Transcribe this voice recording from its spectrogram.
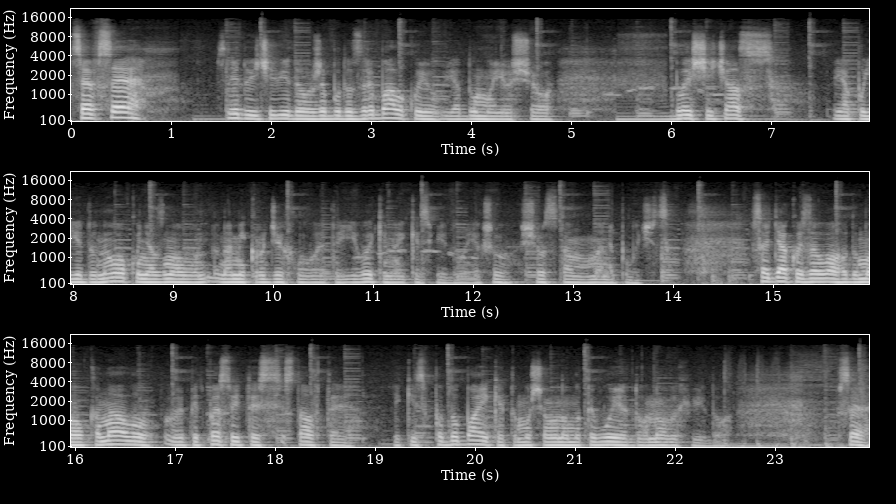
це все. Слідуючі відео вже будуть з рибалкою. Я думаю, що в ближчий час я поїду на окуня знову на мікроджиг ловити і викину якесь відео, якщо щось там в мене вийде. Все, дякую за увагу до мого каналу. Підписуйтесь, ставте якісь вподобайки, тому що воно мотивує до нових відео. Все.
